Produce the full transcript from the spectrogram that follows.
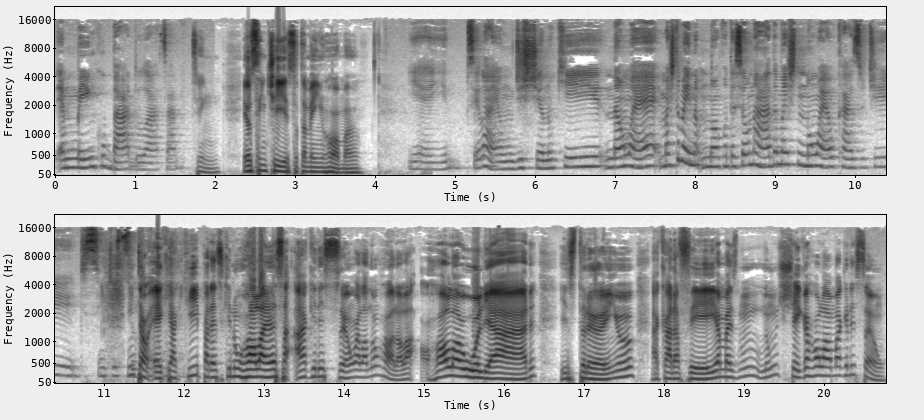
é meio incubado lá, sabe? Sim. Eu senti isso também em Roma. E aí, sei lá, é um destino que não é. Mas também não, não aconteceu nada, mas não é o caso de, de se sentir super- Então, é que aqui parece que não rola essa agressão, ela não rola. Ela rola o olhar estranho, a cara feia, mas não, não chega a rolar uma agressão.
